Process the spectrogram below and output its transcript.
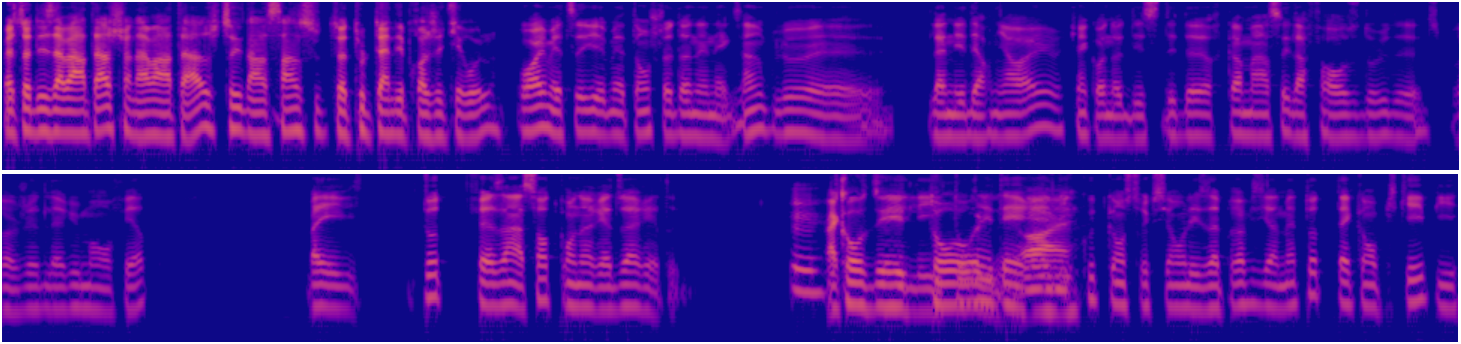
Ben, c'est un désavantage, c'est un avantage, tu sais, dans le sens où tu as tout le temps des projets qui roulent. ouais, mais tu sais, mettons, je te donne un exemple. là, euh, L'année dernière, quand on a décidé de recommencer la phase 2 de- du projet de la rue Montfette, ben, tout faisait en sorte qu'on aurait dû arrêter. hum. À cause des les taux. taux d'intérêt, ouais. les coûts de construction, les approvisionnements, tout était compliqué. Puis,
